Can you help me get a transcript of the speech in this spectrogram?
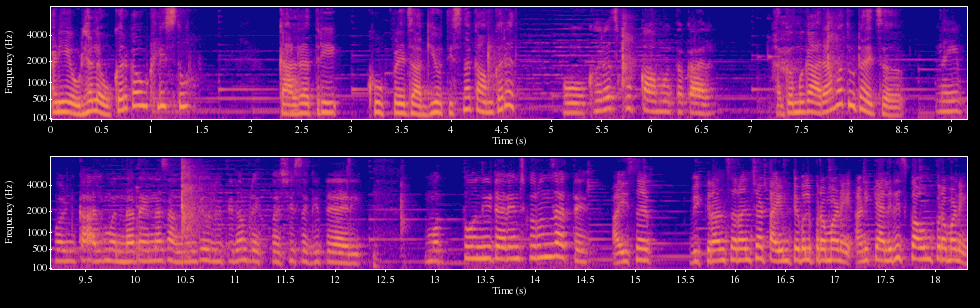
आणि एवढ्या लवकर का उठलीस तू? काल रात्री खूप वेळ जागी होतीस ना काम करत? हो खरंच खूप काम होतं काल. अगं मग आरामात उठायचं. नाही पण काल मंदाताईंना सांगून ठेवली होती ना ब्रेकफास्टची सगळी तयारी. मग तो नीट अरेंज करून जाते. आई साहेब विक्रांत सरांच्या टाइम टेबल प्रमाणे आणि कॅलरीज काउंट प्रमाणे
